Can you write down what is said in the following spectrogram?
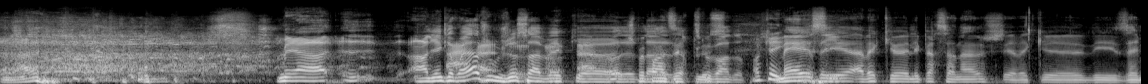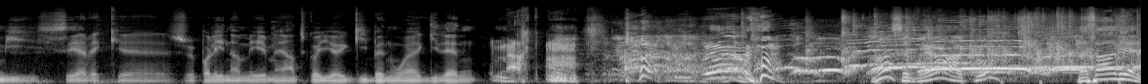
Mais euh, en lien avec le voyage ou juste avec. euh, Ah, je peux la- pas en dire plus. pas en dire plus. OK. Mais c'est avec euh, les personnages, c'est avec euh, les amis, c'est avec, euh, je veux pas les nommer, mais en tout cas, il y a Guy Benoît, Guylaine, Marc. Ah, c'est vraiment cool. Ça s'en vient.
